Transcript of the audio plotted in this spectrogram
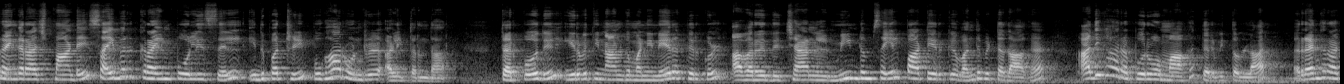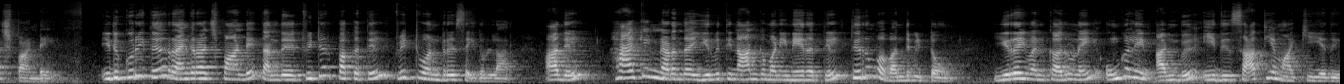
ரெங்கராஜ் பாண்டே சைபர் கிரைம் போலீஸில் இது பற்றி புகார் ஒன்று அளித்திருந்தார். தற்போது இருபத்தி நான்கு மணி நேரத்திற்குள் அவரது சேனல் மீண்டும் செயல்பாட்டிற்கு வந்துவிட்டதாக அதிகாரப்பூர்வமாக தெரிவித்துள்ளார் ரங்கராஜ் பாண்டே. இது குறித்து ரங்கராஜ் பாண்டே தனது ட்விட்டர் பக்கத்தில் ட்விட் ஒன்று செய்துள்ளார். அதில் ஹேக்கிங் நடந்த இருபத்தி நான்கு மணி நேரத்தில் திரும்ப வந்துவிட்டோம். இறைவன் கருணை உங்களின் அன்பு இது சாத்தியமாக்கியது.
